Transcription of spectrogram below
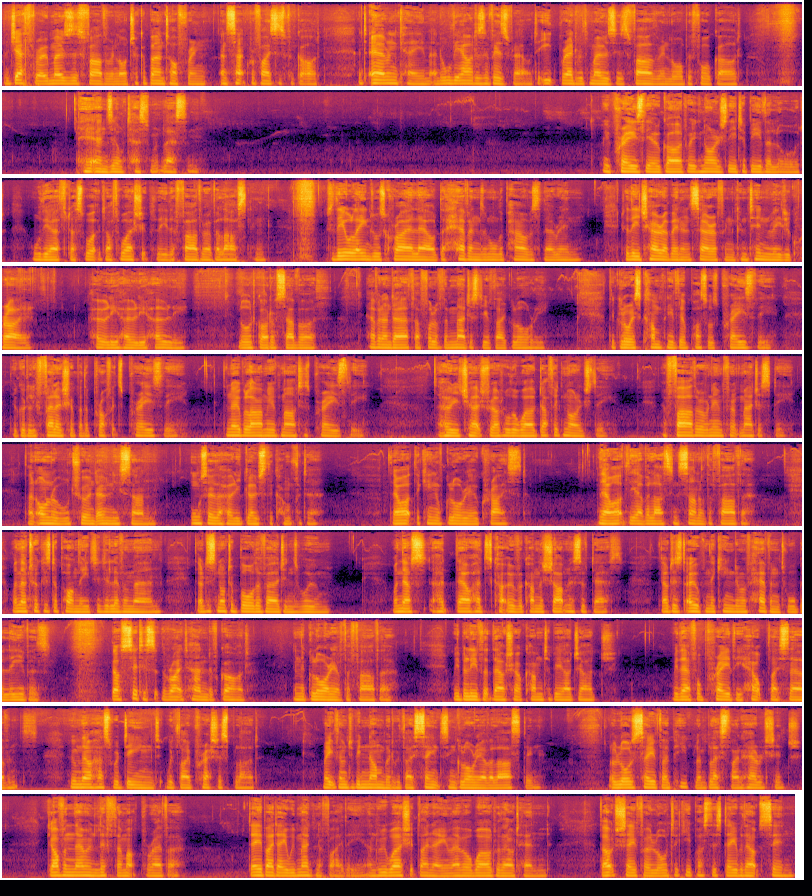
And Jethro, Moses' father in law, took a burnt offering and sacrifices for God. And Aaron came, and all the elders of Israel, to eat bread with Moses' father in law before God. Here ends the Old Testament lesson. We praise thee, O God, we acknowledge thee to be the Lord. All the earth doth worship thee, the Father everlasting. To thee all angels cry aloud, the heavens and all the powers therein. To thee cherubim and seraphim continually do cry, Holy, holy, holy, Lord God of Sabaoth. Heaven and earth are full of the majesty of thy glory. The glorious company of the apostles praise thee. The goodly fellowship of the prophets praise thee. The noble army of martyrs praise thee. The Holy Church throughout all the world doth acknowledge thee, the Father of an infinite majesty, thine honourable, true, and only Son, also the Holy Ghost, the Comforter. Thou art the King of glory, O Christ. Thou art the everlasting Son of the Father. When thou tookest upon thee to deliver man, thou didst not abhor the Virgin's womb. When thou, thou hadst overcome the sharpness of death, thou didst open the kingdom of heaven to all believers. Thou sittest at the right hand of God, in the glory of the Father. We believe that thou shalt come to be our judge. We therefore pray thee, help thy servants, whom thou hast redeemed with thy precious blood. Make them to be numbered with thy saints in glory everlasting. O Lord, save thy people and bless thine heritage. Govern them and lift them up forever. Day by day we magnify thee, and we worship thy name, ever world without end. Vouchsafe, O Lord, to keep us this day without sin.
